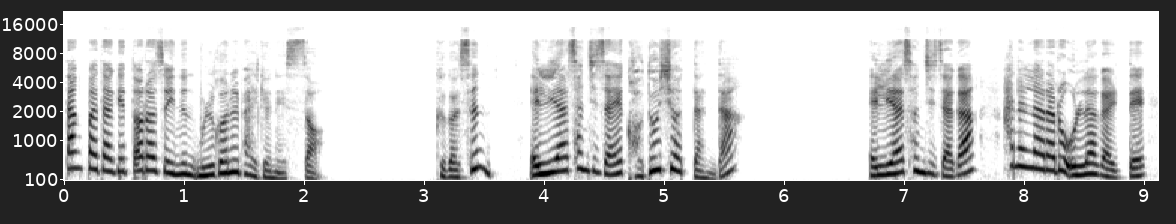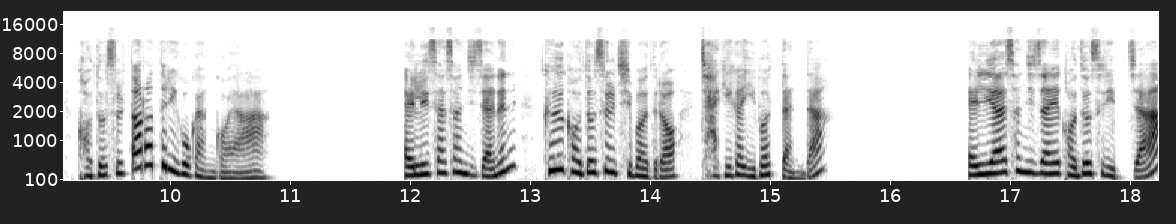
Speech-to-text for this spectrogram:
땅바닥에 떨어져 있는 물건을 발견했어. 그것은 엘리야 선지자의 겉옷이었단다. 엘리야 선지자가 하늘나라로 올라갈 때 겉옷을 떨어뜨리고 간 거야. 엘리사 선지자는 그 겉옷을 집어들어 자기가 입었단다. 엘리야 선지자의 겉옷을 입자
